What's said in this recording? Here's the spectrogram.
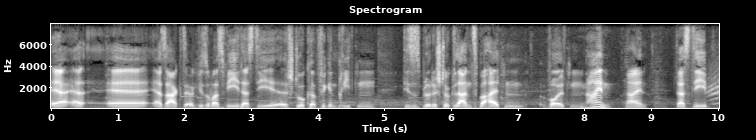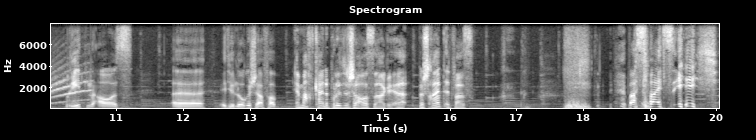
er, er, er sagte irgendwie sowas wie, dass die äh, sturköpfigen Briten dieses blöde Stück Land behalten wollten. Nein. Nein. Dass die Briten aus äh, ideologischer Ver Er macht keine politische Aussage. Er beschreibt etwas. Was weiß ich?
